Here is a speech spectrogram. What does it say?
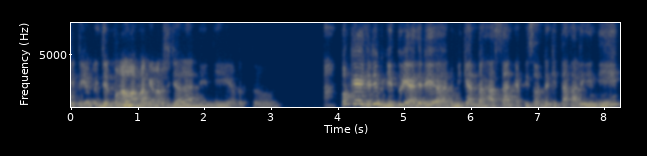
gitu ya, bagian pengalaman yang harus dijalanin. Iya, betul. Oke, jadi begitu ya. Jadi uh, demikian bahasan episode kita kali ini.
